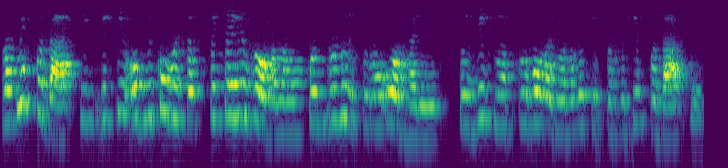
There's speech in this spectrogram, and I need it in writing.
платник податків, які обліковуються в спеціалізованому контролюючому органі, що здійснює обслуговування великих платників податків,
